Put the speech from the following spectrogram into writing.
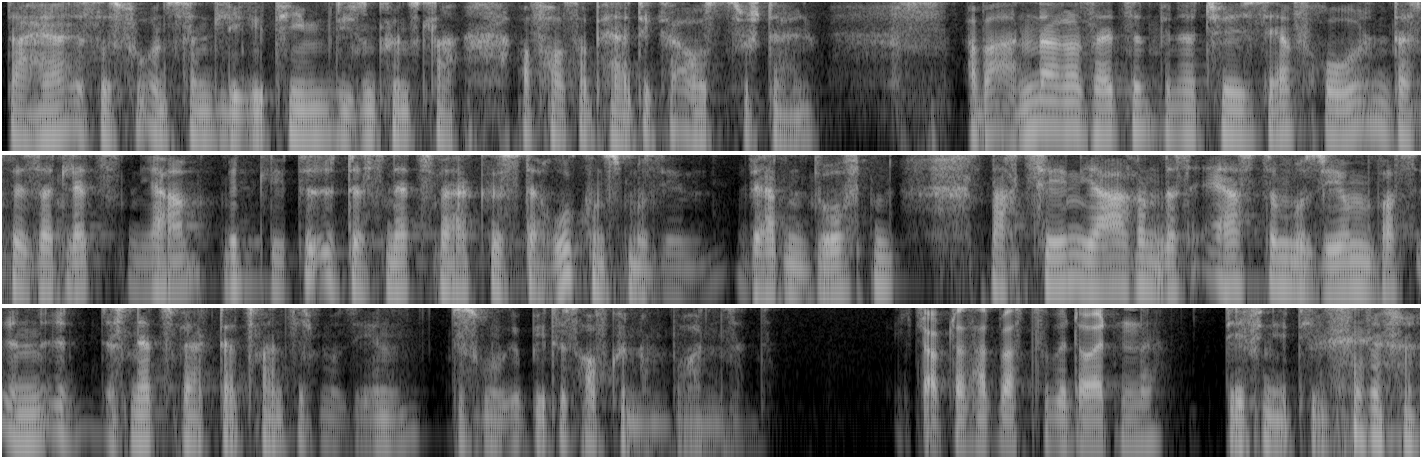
Daher ist es für uns dann legitim, diesen Künstler auf Haus Pertike auszustellen. Aber andererseits sind wir natürlich sehr froh, dass wir seit letztem Jahr Mitglied des Netzwerkes der Ruhrkunstmuseen werden durften. Nach zehn Jahren das erste Museum, was in das Netzwerk der 20 Museen des Ruhrgebietes aufgenommen worden sind. Ich glaube, das hat was zu bedeuten, ne? Definitiv.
